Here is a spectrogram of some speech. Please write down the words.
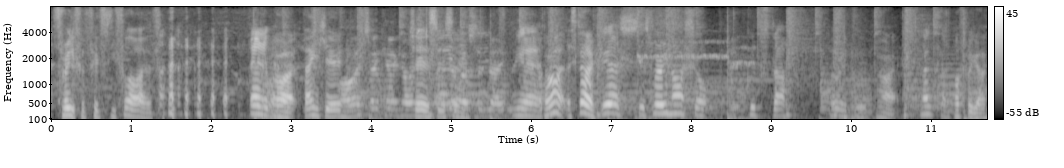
Three for 55. anyway, All right, thank you. All right. Take care, guys. Cheers, see you Have a good soon. rest of the day. yeah. All right, let's go. Yes, it's a very nice shop. Good stuff. Very good. All right, Okay. off we go.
